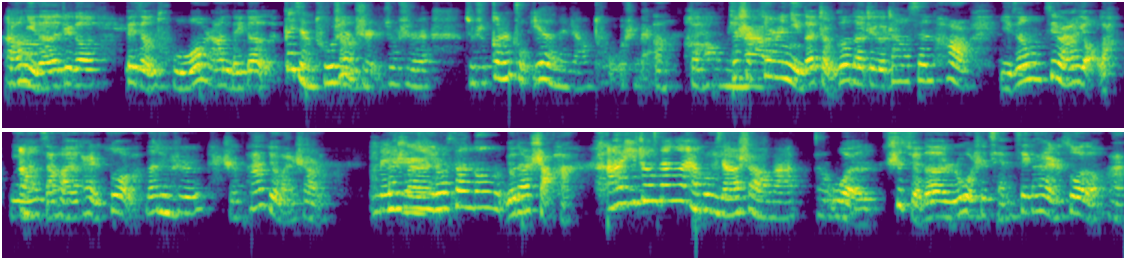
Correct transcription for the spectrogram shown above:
然后你的这个背景图，然后你的一个背景图是指就是就是个人主页的那张图是吧？啊，对，就是就是你的整个的这个账号四件套已经基本上有了，你已经想好要开始做了，那就是开始发就完事儿了。但是一周三更有点少哈。啊，一周三更还会比较少吗？我是觉得，如果是前期刚开始做的话，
